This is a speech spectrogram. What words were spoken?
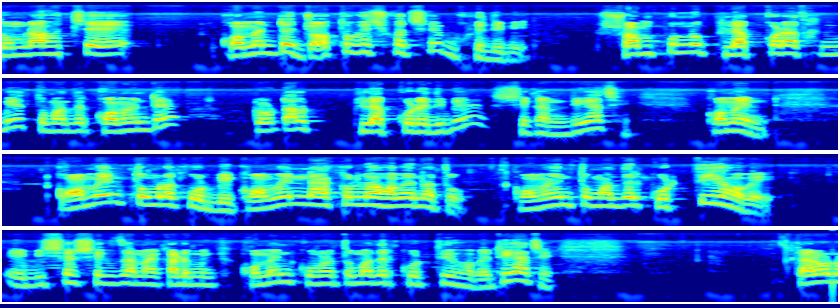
তোমরা হচ্ছে কমেন্টে যত কিছু আছে ভরে দিবে। সম্পূর্ণ ফিল করা থাকবে, তোমাদের কমেন্টে টোটাল ফিল করে দিবে সেখানে, ঠিক আছে? কমেন্ট কমেন্ট তোমরা করবে কমেন্ট না করলে হবে না তো। কমেন্ট তোমাদের করতেই হবে। এই বিশ্বাস এক্সাম একাডেমিকে কমেন্ট তোমাদের করতেই হবে, ঠিক আছে? কারণ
